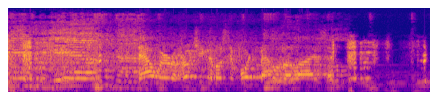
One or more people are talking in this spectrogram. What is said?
in the air? Now we're approaching the most important battle of our lives. If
